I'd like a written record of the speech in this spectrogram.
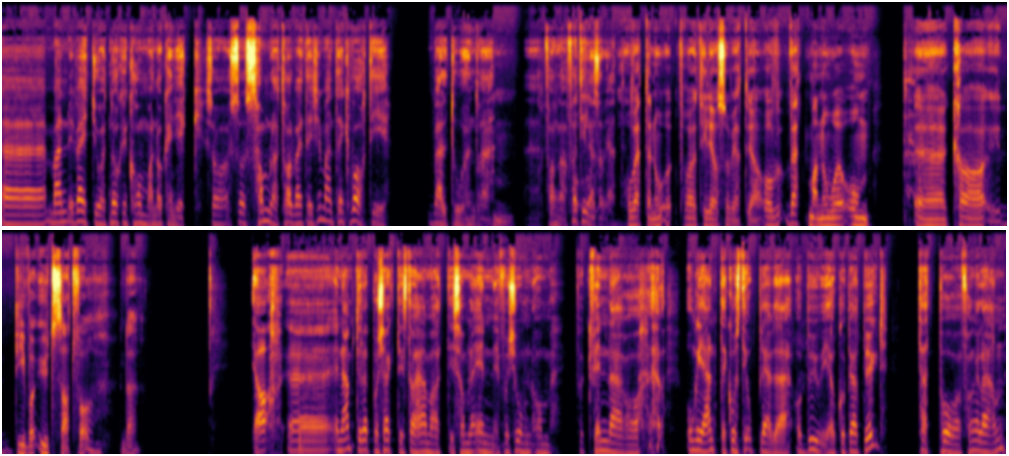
Eh, men vi vet jo at noen kom og noen gikk, så, så samla tall vet jeg ikke, men til enhver tid vel 200 mm. Eh, fanger fra tidligere Sovjet. Og vet noe fra tidligere Sovjet, ja. Og vet man noe om eh, hva de var utsatt for der? Ja, eh, jeg nevnte jo det prosjektet i stad her med at de samla inn informasjon om kvinner og unge jenter, hvordan de opplevde å bo i okkupert bygd, tett på fangeleiren.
